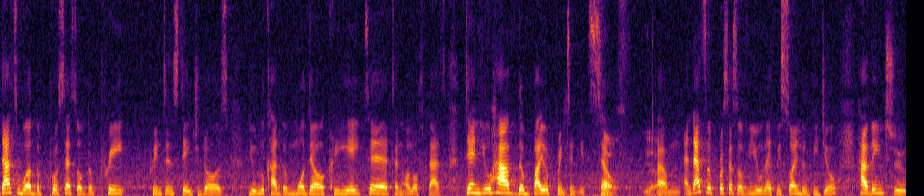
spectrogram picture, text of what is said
that's what the process of the pre-printing stage does. You look at the model, create it, and all of that. Then you have the bioprinting itself. Yeah. Um, and that's the process of you, like we saw in the video, having to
